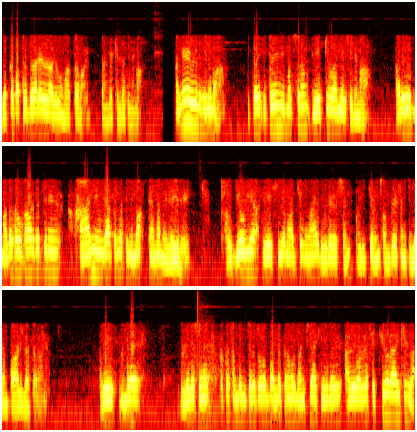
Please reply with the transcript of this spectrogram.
ഇതൊക്കെ പത്രദ്വാരയുള്ള അറിവ് മാത്രമാണ്. കണ്ടിട്ടുള്ള സിനിമ. അങ്ങനെയുള്ളൊരു സിനിമ ഇത്ര ഇത്രയും വിമർശനം ഏറ്റുവാങ്ങിയൊരു സിനിമ അത് മതസൗഹാർദ്ദത്തിന് ഹാനി ഉണ്ടാക്കുന്ന സിനിമ എന്ന നിലയിൽ ഔദ്യോഗിക ദേശീയ മാധ്യമമായ ദൂരദർശൻ ഒരിക്കലും സംപ്രേഷണം ചെയ്യാൻ പാടില്ലാത്തതാണ്. അത് നമ്മുടെ ദൂരദർശനെ ഒക്കെ സംബന്ധിച്ചിടത്തോളം പണ്ടൊക്കെ നമ്മൾ മനസ്സിലാക്കിയിരുന്നത് അത് വളരെ സെക്യുലർ ആയിട്ടുള്ള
